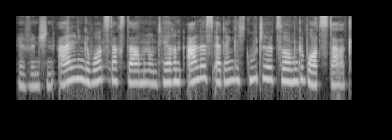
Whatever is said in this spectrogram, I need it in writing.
Wir wünschen allen Geburtstagsdamen und Herren alles erdenklich Gute zum Geburtstag.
